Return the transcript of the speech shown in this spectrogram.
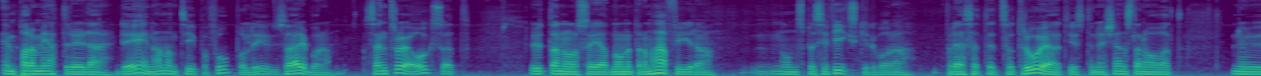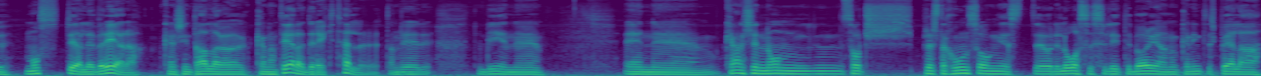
en parameter i det där. Det är en annan typ av fotboll, det är, så är det bara. Sen tror jag också att, utan att säga att någon av de här fyra, någon specifik skulle vara på det sättet, så tror jag att just den här känslan av att nu måste jag leverera. Kanske inte alla kan hantera direkt heller, utan det, det blir en, eh, en eh, kanske någon sorts prestationsångest och det låser sig lite i början och kan inte spela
